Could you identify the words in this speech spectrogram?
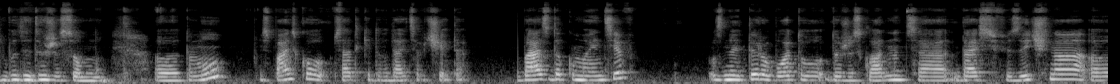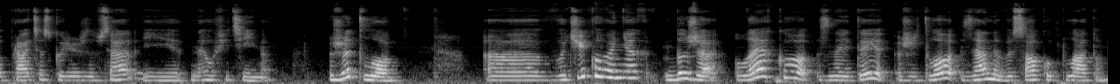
буде дуже сумно. Е, тому іспанську все-таки доведеться вчити. Без документів. Знайти роботу дуже складно. Це десь фізична е, праця, скоріш за все, і неофіційна. Житло. Е, в очікуваннях дуже легко знайти житло за невисоку плату.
